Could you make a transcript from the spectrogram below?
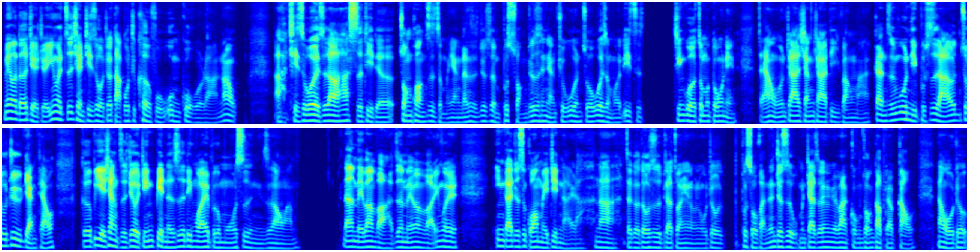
没有得解决，因为之前其实我就打过去客服问过了啦。那啊，其实我也知道他实体的状况是怎么样，但是就是很不爽，就是很想去问说为什么一直经过这么多年，怎样我们家乡下的地方嘛？但是问题不是啊，出去两条隔壁的巷子就已经变得是另外一个模式，你知道吗？但是没办法，真的没办法，因为应该就是光没进来啦，那这个都是比较专业的东西，我就不说。反正就是我们家这边没办法工装到比较高，那我就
